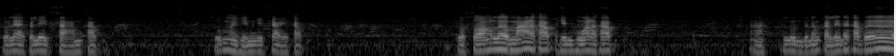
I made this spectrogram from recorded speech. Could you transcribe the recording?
ตัวแรกเป็นเลขสามครับ ซุ้มมาเห็นไกลๆครับ ตัวสองเริ่มมาแล้วครับ เห็นหัวแล้วครับ อะรุ่นไปน้ำกันเลยนะครับเด้อ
